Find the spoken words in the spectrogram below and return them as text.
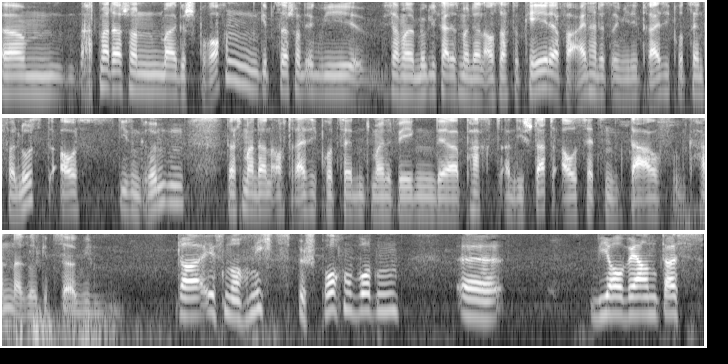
Ähm, hat man da schon mal gesprochen? Gibt es da schon irgendwie, ich sag mal, Möglichkeit, dass man dann auch sagt, okay, der Verein hat jetzt irgendwie 30 Prozent Verlust aus diesen Gründen, dass man dann auch 30 Prozent meinetwegen wegen der Pacht an die Stadt aussetzen darf und kann? Also gibt es da irgendwie. Da ist noch nichts besprochen worden. Äh, wir werden das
